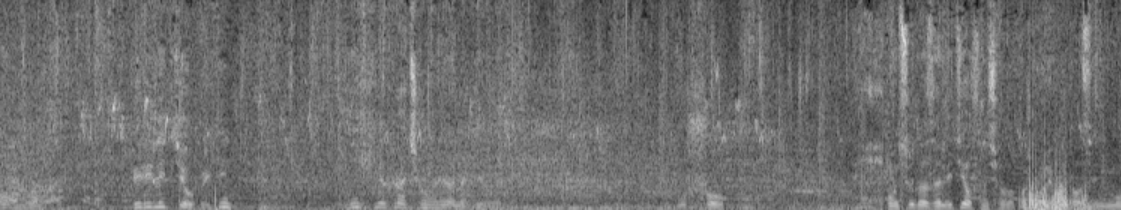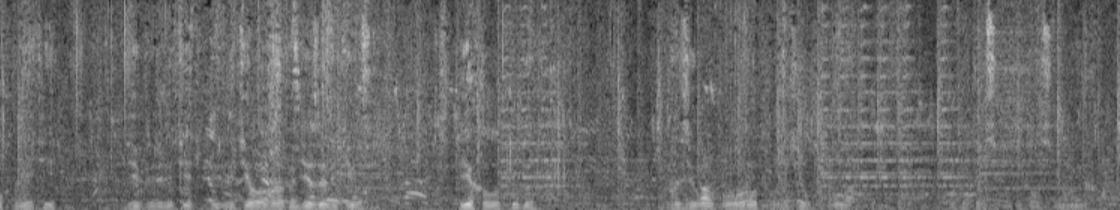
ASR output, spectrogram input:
Ого. Перелетел, прикинь. Нихера, что он реально делает. Ушел. Он сюда залетел сначала, по школе катался, не мог найти, где перелететь. Перелетел обратно, где залетел. Ехал оттуда, прозевал поворот, полетел в школу. Покатался, покатался и уехал.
